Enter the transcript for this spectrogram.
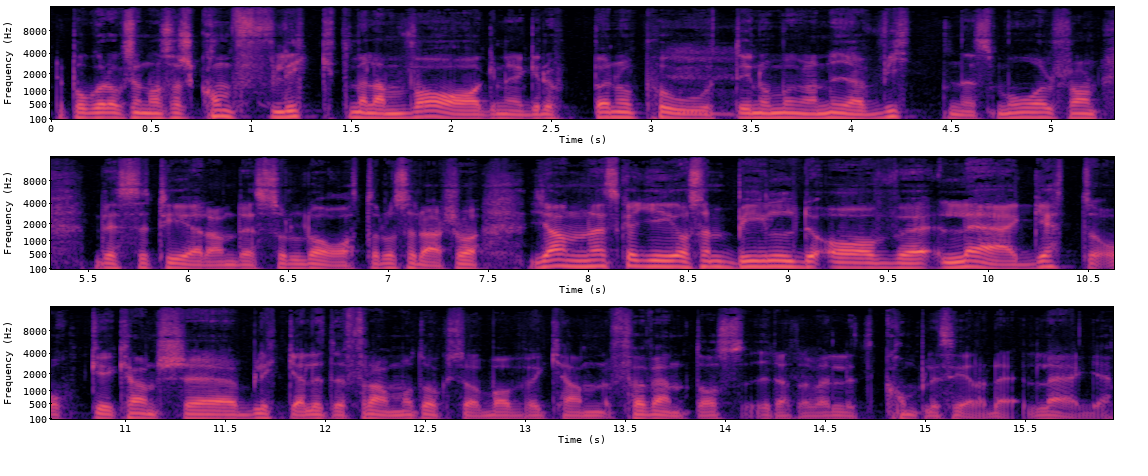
Det pågår också någon sorts konflikt mellan Wagnergruppen och Putin och många nya vittnesmål från deserterande soldater och sådär. Så Janne ska ge oss en bild av eh, läget och eh, kanske blicka lite framåt också vad vi kan förvänta oss i detta väldigt komplicerade läge.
